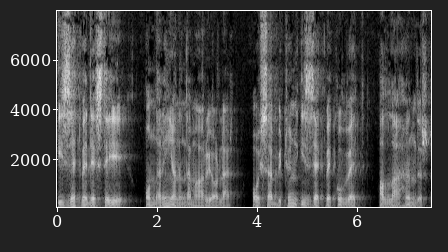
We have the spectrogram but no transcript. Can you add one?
İzzet ve desteği onların yanında mı arıyorlar? Oysa bütün izzet ve kuvvet Allah'ındır.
